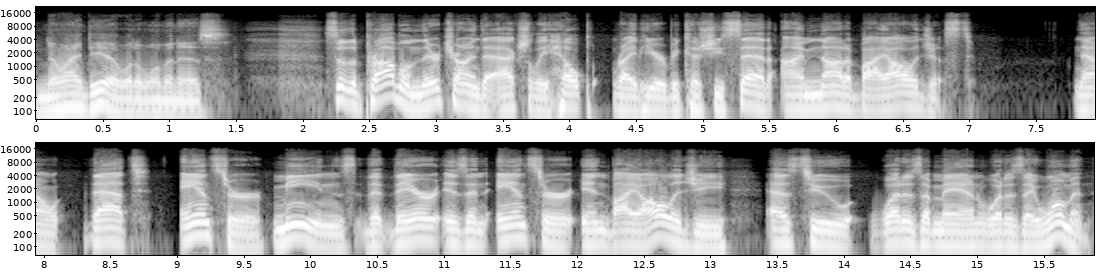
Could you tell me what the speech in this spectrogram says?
no idea what a woman is. So the problem they're trying to actually help right here because she said, I'm not a biologist. Now, that answer means that there is an answer in biology as to what is a man, what is a woman.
